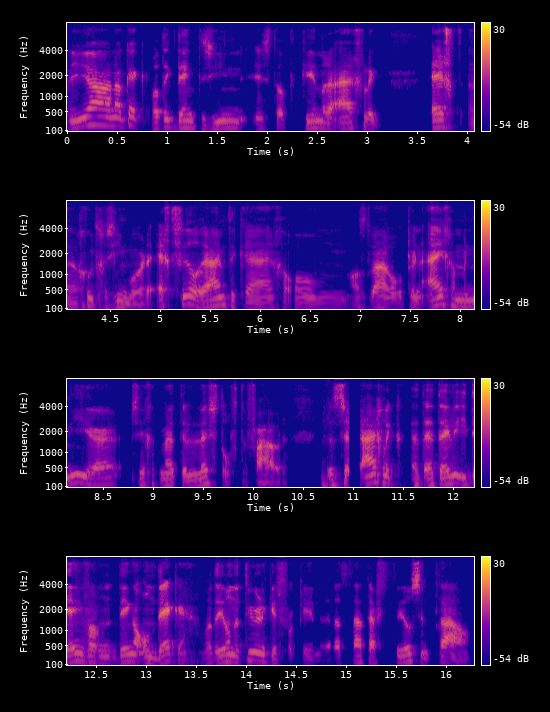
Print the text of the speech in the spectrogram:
Ja, nou kijk, wat ik denk te zien is dat kinderen eigenlijk echt uh, goed gezien worden. Echt veel ruimte krijgen om, als het ware op hun eigen manier, zich het met de lesstof te verhouden. Mm. Dat is eigenlijk het, het, hele idee van dingen ontdekken, wat heel natuurlijk is voor kinderen. Dat staat daar veel centraal.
